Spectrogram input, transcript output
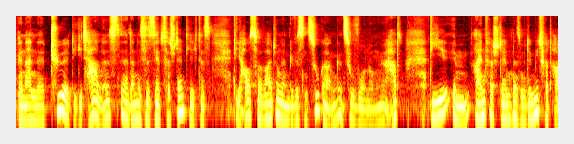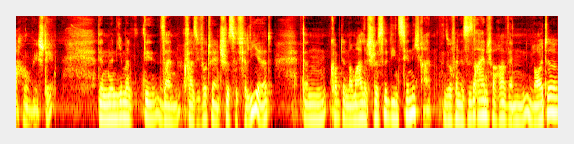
Wenn eine Tür digital ist, dann ist es selbstverständlich, dass die Hausverwaltung einen gewissen Zugang zu Wohnungen hat, die im Einverständnis mit dem Mietvertrag irgendwie stehen. Denn wenn jemand den, seinen quasi virtuellen Schlüssel verliert, dann kommt der normale Schlüsseldienst hier nicht rein. Insofern ist es einfacher, wenn Leute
